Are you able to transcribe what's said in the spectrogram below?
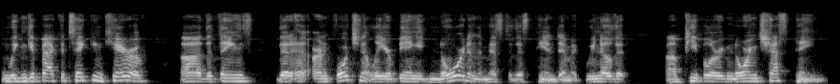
and we can get back to taking care of uh, the things that are unfortunately are being ignored in the midst of this pandemic. We know that uh, people are ignoring chest pain,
